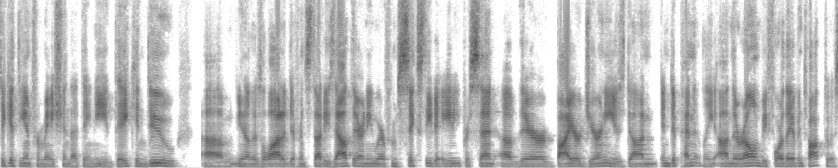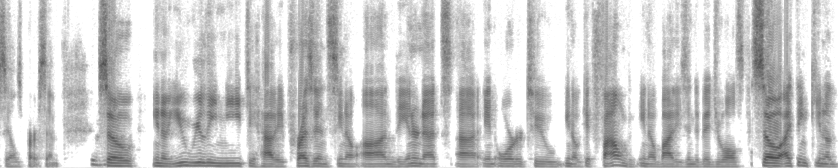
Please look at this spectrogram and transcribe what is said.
to get the information that they need. They can do, um, you know, there's a lot of different studies out there, anywhere from 60 to 80% of their buyer journey is done independently on their own before they even talk to a salesperson. Mm-hmm. So, you know, you really need to have a presence, you know, on the internet uh, in order to, you know, get found, you know, by these individuals. So I think, you know,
